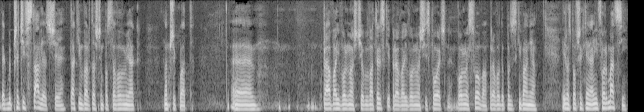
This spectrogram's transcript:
jakby przeciwstawiać się takim wartościom podstawowym jak na przykład e, prawa i wolności obywatelskie, prawa i wolności społeczne, wolność słowa, prawo do pozyskiwania i rozpowszechniania informacji,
